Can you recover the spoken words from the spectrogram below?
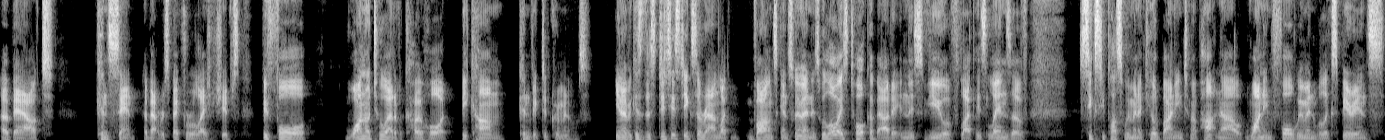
about consent, about respectful relationships before one or two out of a cohort become convicted criminals. You know, because the statistics around like violence against women is we'll always talk about it in this view of like this lens of 60 plus women are killed by an intimate partner. One in four women will experience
